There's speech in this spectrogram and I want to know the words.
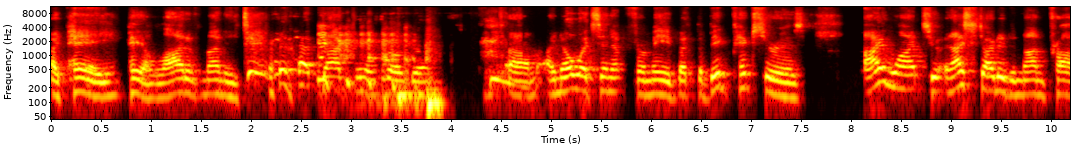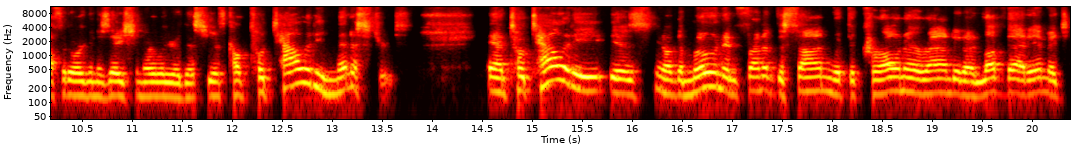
I pay pay a lot of money to that doctoral program. Um, I know what's in it for me, but the big picture is I want to, and I started a nonprofit organization earlier this year. It's called Totality Ministries. And totality is, you know, the moon in front of the sun with the corona around it. I love that image.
